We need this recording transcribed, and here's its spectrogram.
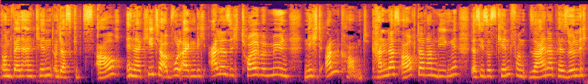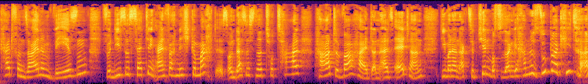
Und wenn ein Kind, und das gibt es auch, in der Kita, obwohl eigentlich alle sich toll bemühen, nicht ankommt, kann das auch daran liegen, dass dieses Kind von seiner Persönlichkeit, von seinem Wesen für dieses Setting einfach nicht gemacht ist. Und das ist eine total harte Wahrheit dann als Eltern, die man dann akzeptieren muss, zu sagen, wir haben eine super Kita,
